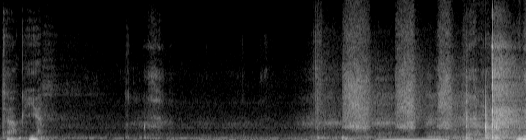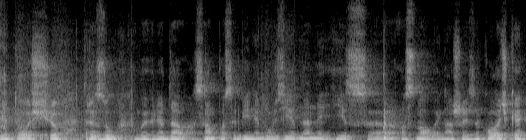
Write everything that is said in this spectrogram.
Так, є. Для того, щоб тризуб виглядав сам по собі не був з'єднаний із е, основою нашої заколочки,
